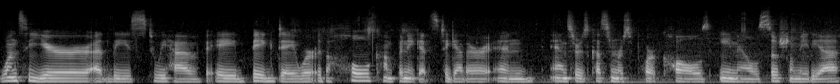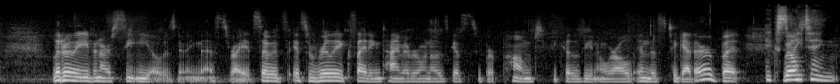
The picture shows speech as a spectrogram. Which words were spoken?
once a year at least we have a big day where the whole company gets together and answers customer support calls, emails, social media. Literally, even our CEO is doing this, right? So it's it's a really exciting time. Everyone always gets super pumped because you know we're all in this together. But exciting.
